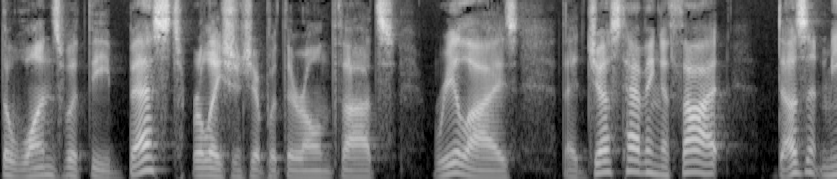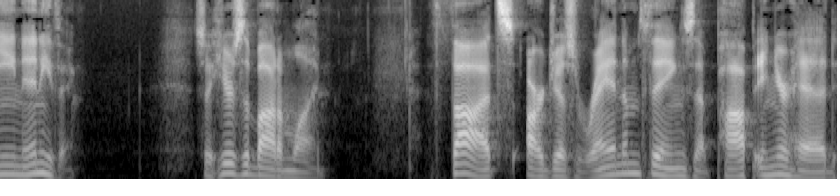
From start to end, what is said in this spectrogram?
The ones with the best relationship with their own thoughts realize that just having a thought doesn't mean anything. So here's the bottom line thoughts are just random things that pop in your head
